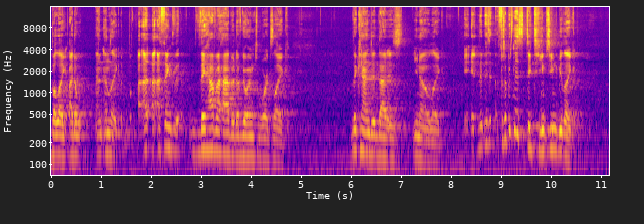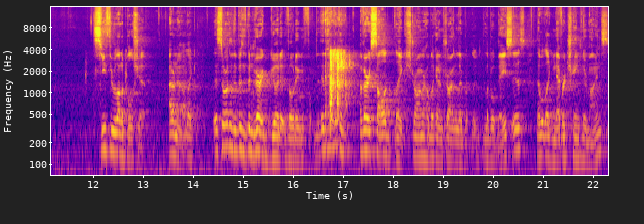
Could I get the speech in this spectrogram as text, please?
but like I don't and, and like I, I- think they have a habit of going towards like the candidate that is you know like it, it, for some reason they seem to be like see through a lot of bullshit. I don't know like. Historically, they've been- been very good at voting. For, they have like a, a very solid, like strong Republican and strong liberal, liberal base is that will like never change their minds.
